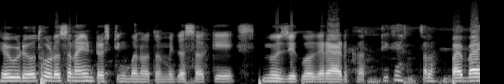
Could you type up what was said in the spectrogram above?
हे व्हिडिओ थोडंसं ना इंटरेस्टिंग बनवतो मी जसं की म्युझिक वगैरे ऍड करून. ठीक आहे? चला बाय बाय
